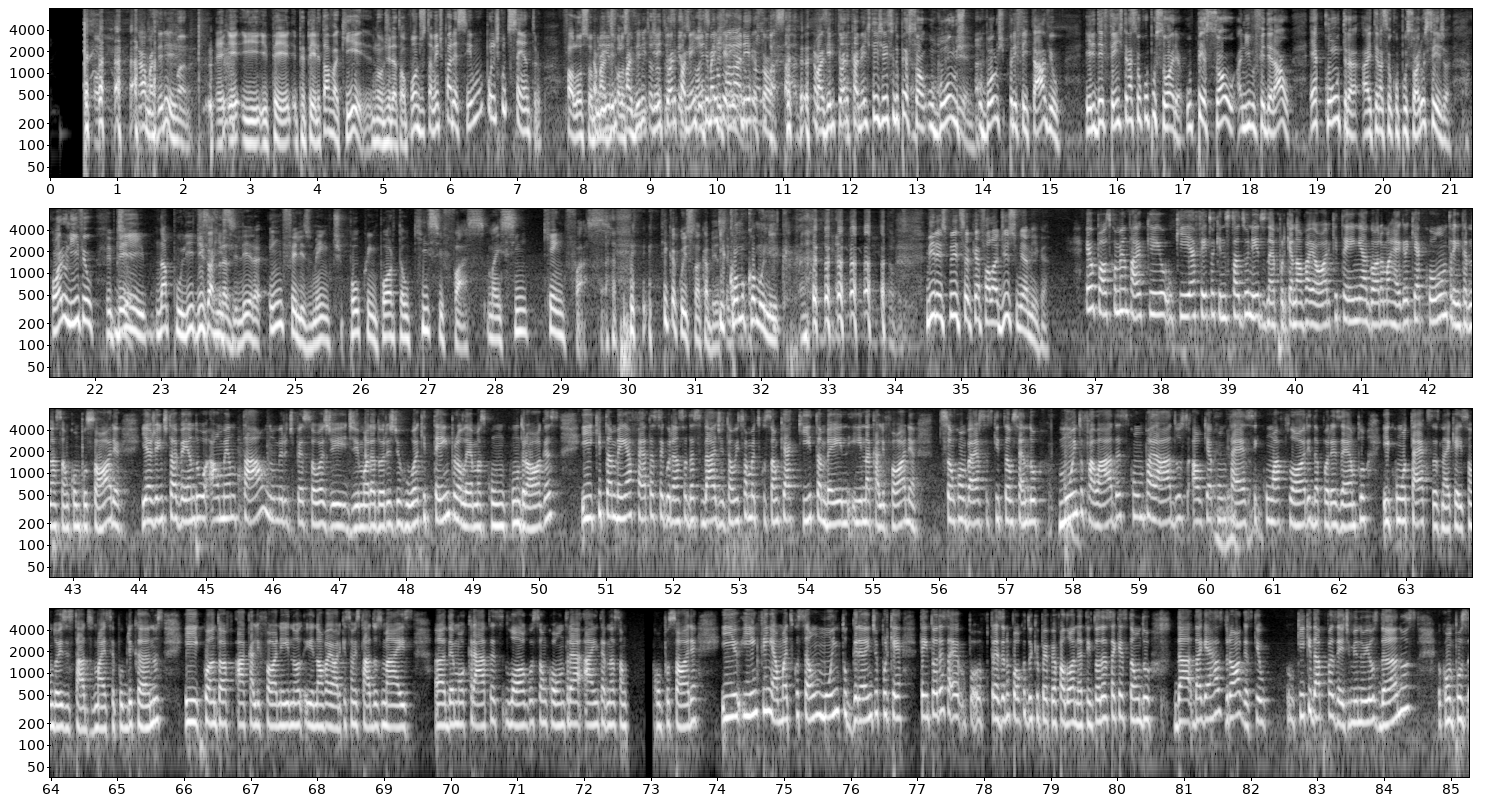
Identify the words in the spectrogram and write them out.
Ah, mas ele. Mano, e, e, e, Pepe, ele estava aqui no Direto ao Ponto, justamente parecia um político de centro. Falou sobre não, isso, ele, falou mas sobre ele, ele teoricamente tem uma ingerência do pessoal. Não, mas ele teoricamente tem gerência do pessoal. O Boulos, o Boulos prefeitável ele defende internação compulsória. O PSOL, a nível federal, é contra a internação compulsória. Ou seja, olha o nível Pepe, de. Na política bizarrice. brasileira, infelizmente, pouco importa o que se faz, mas sim quem faz. Fica com isso na cabeça. E como comunica. Miriam Spritzer, quer falar disso, minha amiga? Eu posso comentar que o que é feito aqui nos Estados Unidos, né? Porque Nova York tem agora uma regra que é contra a internação compulsória e a gente está vendo aumentar o número de pessoas, de, de moradores de rua que têm problemas com, com drogas e que também afeta a segurança da cidade. Então, isso é uma discussão que aqui também e na Califórnia são conversas que estão sendo muito faladas comparados ao que acontece com a Flórida, por exemplo, e com o Texas, né, que aí são dois estados mais republicanos, e quanto a, a Califórnia e, no, e, Nova York são estados mais uh, democratas, logo são contra a internação compulsória e, e, enfim é uma discussão muito grande porque tem toda essa trazendo um pouco do que o Pepe falou né tem toda essa questão do da, da guerra às drogas que o o que, que dá para fazer? Diminuir os danos,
